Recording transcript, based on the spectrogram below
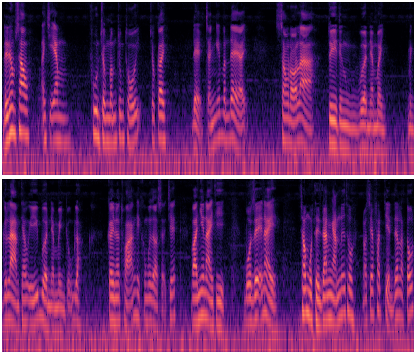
Đến hôm sau anh chị em phun chống nấm chống thối cho cây để tránh cái vấn đề ấy. Sau đó là tùy từng vườn nhà mình mình cứ làm theo ý vườn nhà mình cũng được. Cây nó thoáng thì không bao giờ sợ chết. Và như này thì bộ rễ này sau một thời gian ngắn nữa thôi, nó sẽ phát triển rất là tốt.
